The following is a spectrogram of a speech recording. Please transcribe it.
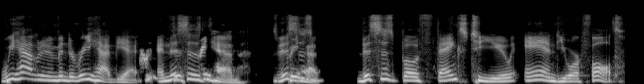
We haven't even been to rehab yet, and this, this is rehab. This pre-hab. is this is both thanks to you and your fault.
